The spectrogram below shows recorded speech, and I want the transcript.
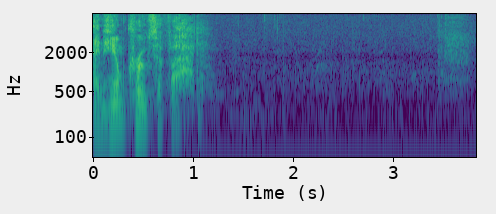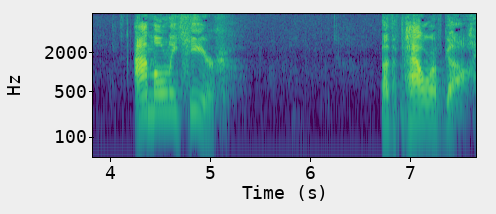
and Him crucified. I'm only here by the power of God.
